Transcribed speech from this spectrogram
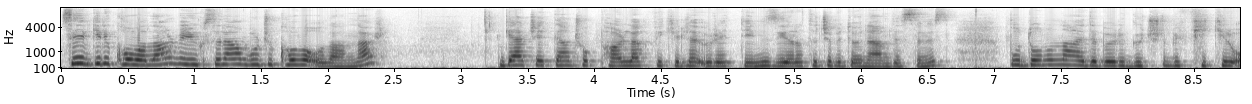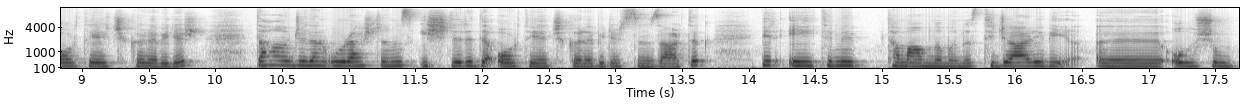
Sevgili kovalar ve yükselen burcu kova olanlar Gerçekten çok parlak fikirler ürettiğiniz yaratıcı bir dönemdesiniz. Bu dolunayda böyle güçlü bir fikir ortaya çıkarabilir. Daha önceden uğraştığınız işleri de ortaya çıkarabilirsiniz artık. Bir eğitimi tamamlamanız, ticari bir e, oluşum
